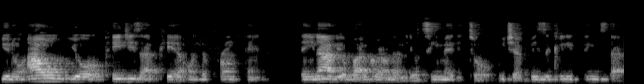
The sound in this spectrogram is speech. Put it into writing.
you know how your pages appear on the front end. Then you now have your background and your theme editor, which are basically things that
